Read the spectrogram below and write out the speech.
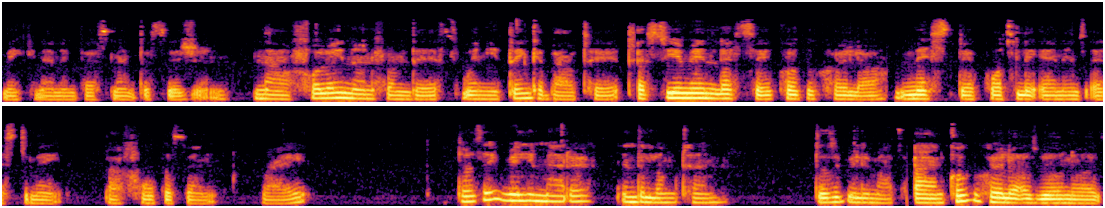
making an investment decision. Now, following on from this, when you think about it, assuming let's say Coca Cola missed their quarterly earnings estimate by 4%, right? Does it really matter in the long term? Does it really matter? And Coca Cola, as we all know,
